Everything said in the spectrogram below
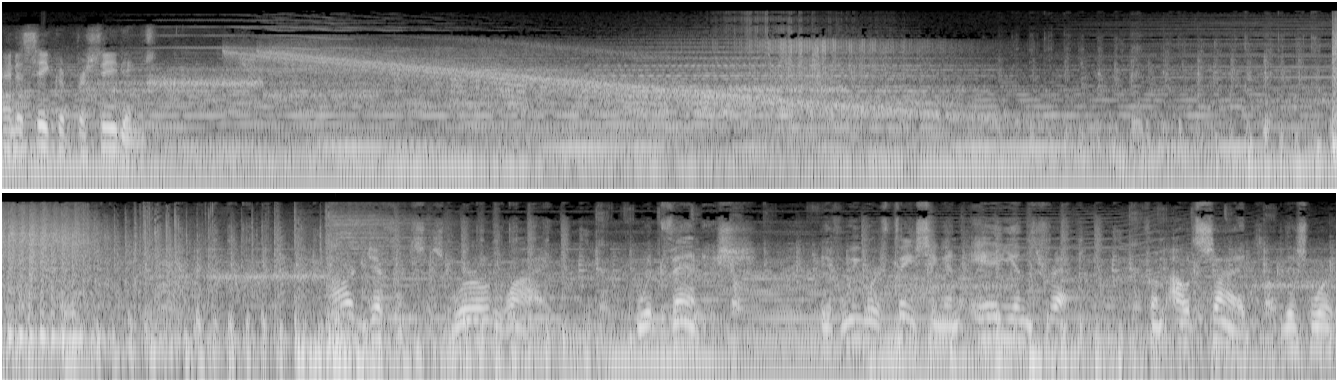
and to secret proceedings. Our differences worldwide would vanish if we were facing an alien threat from outside this world.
